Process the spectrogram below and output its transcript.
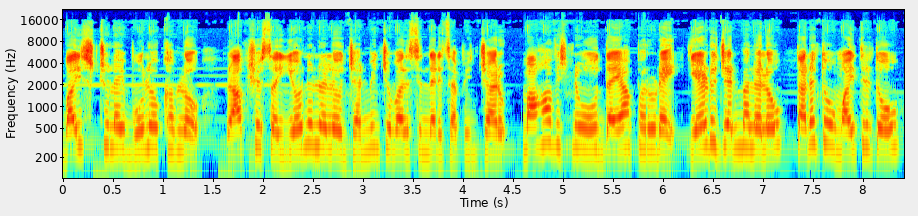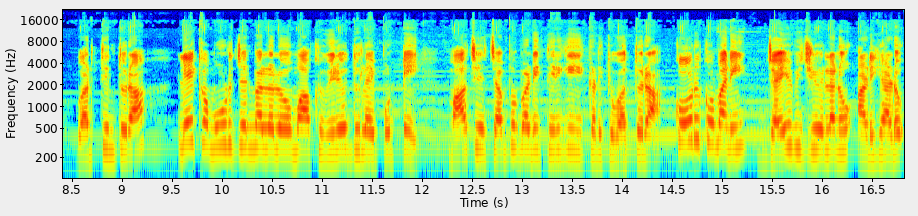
బహిష్ఠులై భూలోకంలో రాక్షస యోనులలో జన్మించవలసిందని శపించారు. మహావిష్ణువు దయాపరుడై ఏడు జన్మలలో తనతో మైత్రితో వర్తింతురా? లేక మూడు జన్మలలో మాకు విరోధులై పుట్టి మాచే చంపబడి తిరిగి ఇక్కడికి వత్తురా? కోరుకోమని జయ విజయులను అడిగాడు.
